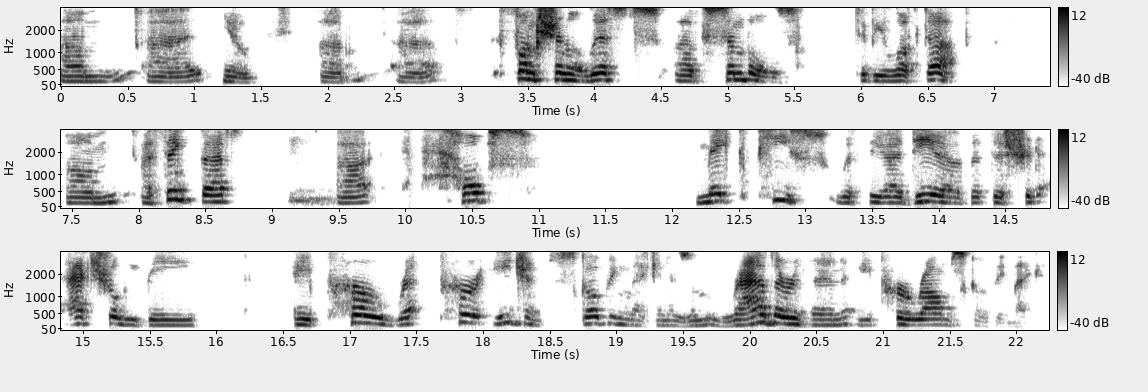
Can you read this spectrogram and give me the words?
um, uh, you know uh, uh, functional lists of symbols to be looked up. Um, I think that uh, helps make peace with the idea that this should actually be a per per agent scoping mechanism rather than a per realm scoping mechanism.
